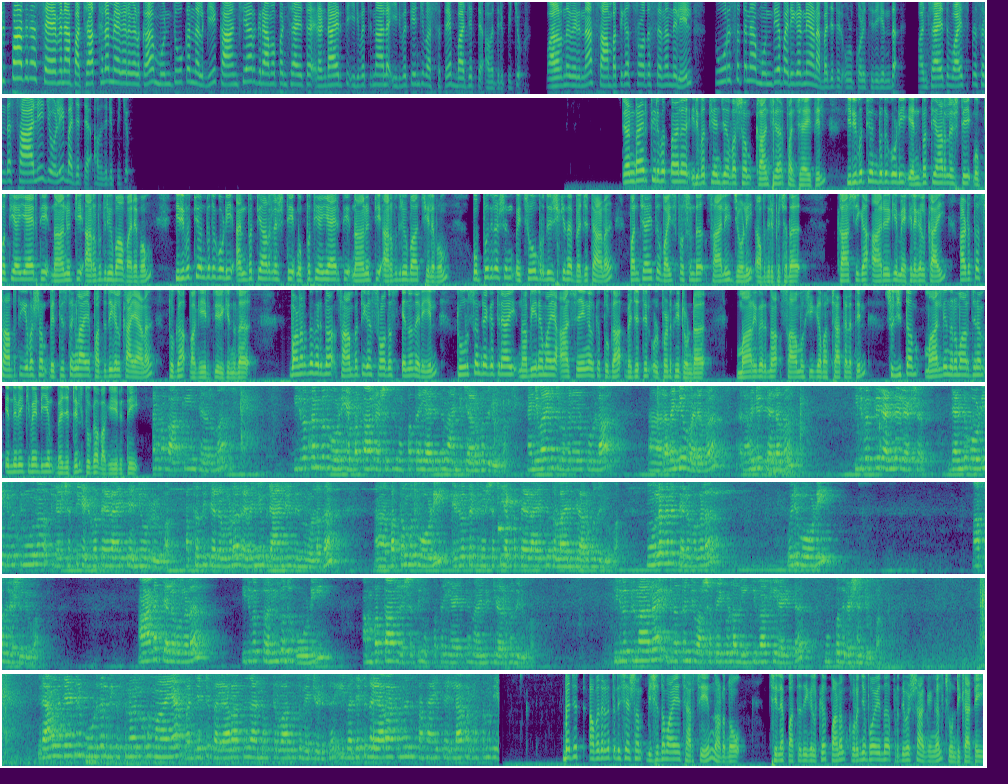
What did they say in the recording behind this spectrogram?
ഉൽപാദന സേവന പശ്ചാത്തല മേഖലകൾക്ക് മുൻതൂക്കം നൽകി കാഞ്ചിയാർ ഗ്രാമപഞ്ചായത്ത് രണ്ടായിരത്തി ഇരുപത്തിനാല് ഇരുപത്തിയഞ്ച് വർഷത്തെ ബജറ്റ് അവതരിപ്പിച്ചു. വളർന്നുവരുന്ന സാമ്പത്തിക സ്രോതസ് എന്ന നിലയിൽ ടൂറിസത്തിന് മുന്തിയ പരിഗണനയാണ് ബജറ്റിൽ ഉൾക്കൊള്ളിച്ചിരിക്കുന്നത്. Panchayat vice president Sally Jolly budget അവതരിപ്പിച്ചു. രണ്ടായിരത്തി ഇരുപത്തിനാല് ഇരുപത്തിയഞ്ച് വർഷം കാഞ്ചിയാർ പഞ്ചായത്തിൽ ഇരുപത്തിയൊൻപത് കോടി എൺപത്തിയാറ് ലക്ഷത്തി മുപ്പത്തി അയ്യായിരത്തി നാനൂറ്റി അറുപത് രൂപ വരവും ഇരുപത്തിയൊൻപത് കോടി അൻപത്തിയാറ് ലക്ഷത്തി മുപ്പത്തി അയ്യായിരത്തി നാനൂറ്റി അറുപത് രൂപ ചിലവും മുപ്പത് ലക്ഷം മെച്ചവും പ്രതീക്ഷിക്കുന്ന ബജറ്റാണ് പഞ്ചായത്ത് വൈസ് പ്രസിഡന്റ് സാലി ജോളി അവതരിപ്പിച്ചത്. കാർഷിക ആരോഗ്യ മേഖലകൾക്കായി അടുത്ത സാമ്പത്തിക വർഷം വ്യത്യസ്തങ്ങളായ പദ്ധതികൾക്കായാണ് തുക വകയിരുത്തിയിരിക്കുന്നത്. വളർന്നുവരുന്ന സാമ്പത്തിക സ്രോതസ് എന്ന നിലയിൽ ടൂറിസം രംഗത്തിനായി നവീനമായ ആശയങ്ങൾക്ക് തുക ബജറ്റിൽ ഉൾപ്പെടുത്തിയിട്ടുണ്ട്. മാറിവരുന്ന സാമൂഹിക പശ്ചാത്തലത്തിൽ ശുചിത്വം മാലിന്യ നിർമ്മാർജനം എന്നിവയ്ക്ക് വേണ്ടിയും ബജറ്റിൽ തുക വകയിരുത്തി. ബാക്കിയും ചേർന്ന് ഇരുപത്തൊൻപത് കോടി എൺപത്തി ആറ് ലക്ഷത്തി മുപ്പത്തയ്യായിരത്തി നാനൂറ്റി അറുപത് രൂപ. അനിവാര്യ ചുമതലകൾക്കുള്ള റവന്യൂ വരവ് റവന്യൂ ചെലവ് ഇരുപത്തിരണ്ട് ലക്ഷം രണ്ട് കോടി ഇരുപത്തിമൂന്ന് ലക്ഷത്തി എഴുപത്തേഴായിരത്തി അഞ്ഞൂറ് രൂപ. പദ്ധതി ചെലവുകൾ റവന്യൂ ഗ്രാൻഡിൽ നിന്നുള്ളത് പത്തൊമ്പത് കോടി എഴുപത്തെട്ട് ലക്ഷത്തി എൺപത്തേഴായിരത്തി തൊള്ളായിരത്തി അറുപത് രൂപ. മൂലധന ചെലവുകൾ ഒരു കോടി നാൽപ്പത് ലക്ഷം രൂപ. ആകെ ചെലവുകൾ ഇരുപത്തൊൻപത് കോടി അമ്പത്താറ് ലക്ഷത്തി മുപ്പത്തയ്യായിരത്തി നാനൂറ്റി അറുപത് രൂപ. ഇരുപത്തിനാല് ഇരുപത്തഞ്ച് വർഷത്തേക്കുള്ള നീക്കിബാക്കിയായിട്ട് മുപ്പത് ലക്ഷം രൂപ. ഗ്രാമപഞ്ചായത്തിന് കൂടുതൽ വികസനോന്മുഖമായ ബഡ്ജറ്റ് തയ്യാറാക്കുക എന്ന ഉത്തരവാദിത്വം ഏറ്റെടുത്ത് ഈ ബഡ്ജറ്റ് തയ്യാറാക്കുന്നതിന് സഹായിച്ച എല്ലാ ഭരണസമിതി ബജറ്റ് അവതരണത്തിന് ശേഷം വിശദമായ ചർച്ചയും നടന്നു. ചില പദ്ധതികൾക്ക് പണം കുറഞ്ഞുപോയെന്ന് പ്രതിപക്ഷ അംഗങ്ങൾ ചൂണ്ടിക്കാട്ടി.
